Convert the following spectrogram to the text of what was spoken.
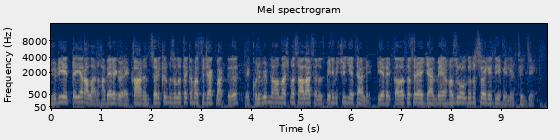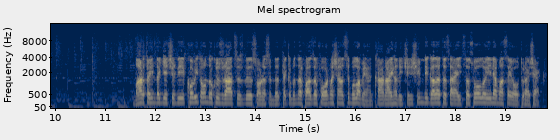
Hürriyet'te yer alan habere göre Kaan'ın sarı kırmızılı takıma sıcak baktığı ve kulübümle anlaşma sağlarsanız benim için yeterli diyerek Galatasaray'a gelmeye hazır olduğunu söylediği belirtildi. Mart ayında geçirdiği Covid-19 rahatsızlığı sonrasında takımında fazla forma şansı bulamayan Kaan Ayhan için şimdi Galatasaray Sassuolo ile masaya oturacak.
